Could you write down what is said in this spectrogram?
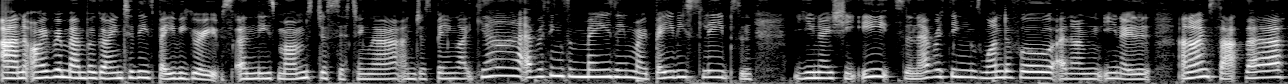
And I remember going to these baby groups and these mums just sitting there and just being like, Yeah, everything's amazing. My baby sleeps and, you know, she eats and everything's wonderful. And I'm, you know, and I'm sat there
